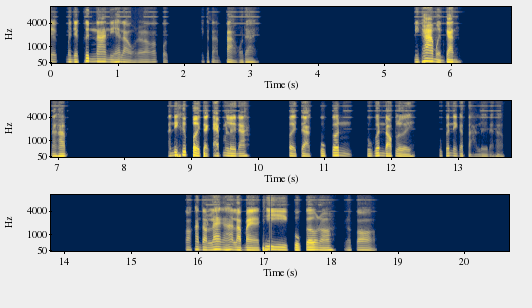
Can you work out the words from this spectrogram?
จะมันจะขึ้นหน้านี้ให้เราแล้วเราก็กดเอกสารเปล่าก็ได้ มีค่าเหมือนกันนะครับ อันนี้คือเปิดจากแอปมาเลยนะ เปิดจาก Google Google Doc เลย Google เอกสารเลยนะครับ ก็ขั้นตอนแรกนะฮะเราไปที่ Google เนาะแล้วก็ไป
